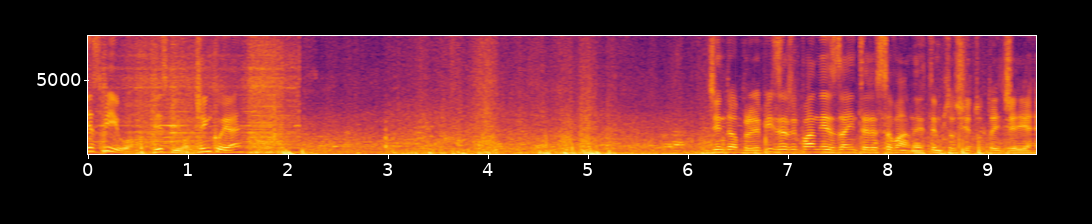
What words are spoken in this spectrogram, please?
jest miło, jest miło. Dziękuję. Dzień dobry, widzę, że Pan jest zainteresowany tym, co się tutaj dzieje.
